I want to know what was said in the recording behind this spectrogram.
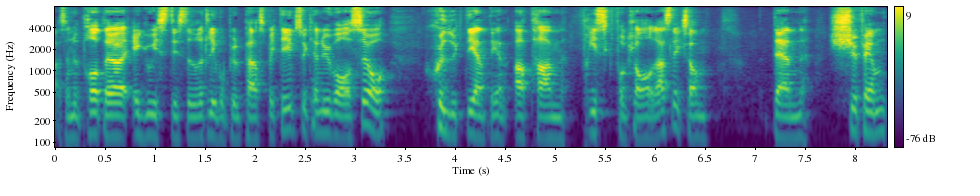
alltså nu pratar jag egoistiskt ur ett Liverpool-perspektiv, så kan det ju vara så sjukt egentligen att han friskförklaras liksom den 25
